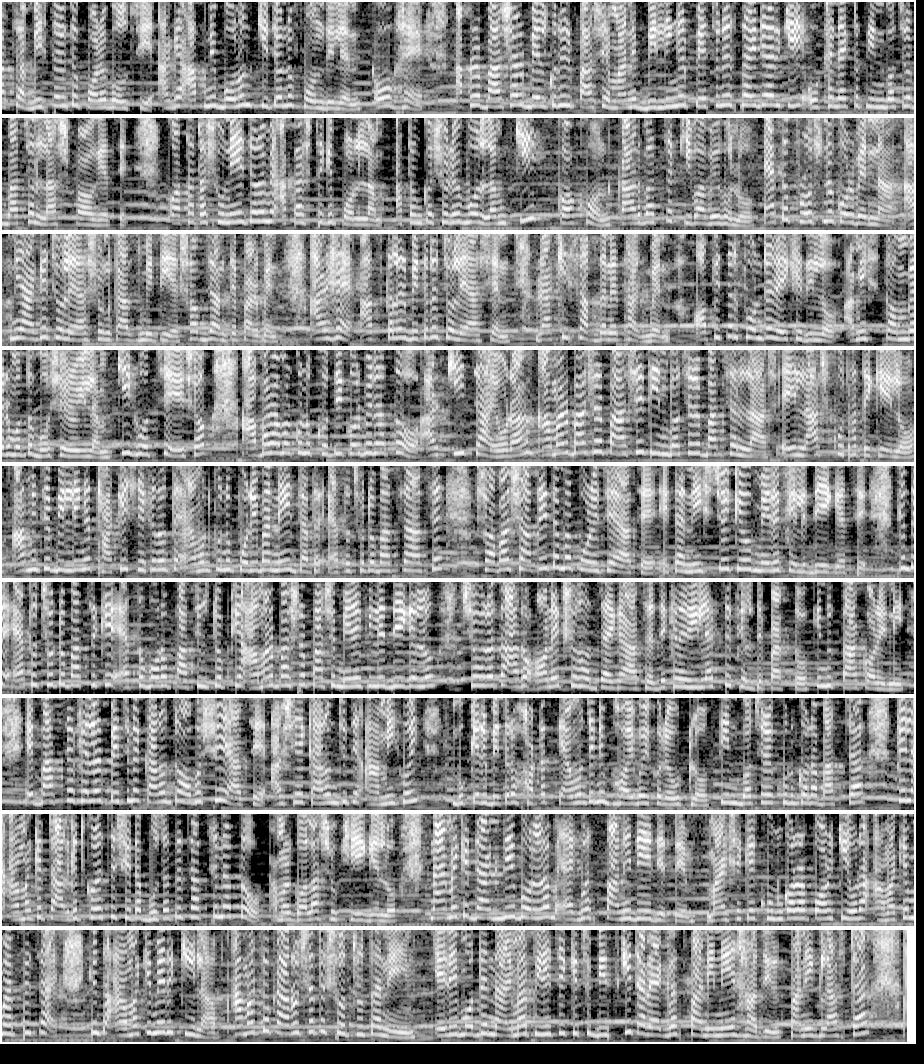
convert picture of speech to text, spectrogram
আচ্ছা বিস্তারিত পরে বলছি। আগে আপনি বলুন কি জন্য ফোন দিলেন? ও হ্যাঁ আপনার বাসার বেলকনির পাশে মানে বিল্ডিং এর পেছনের সাইডে আর কি, ওখানে একটা তিন বছরের বাচ্চার লাশ পাওয়া গেছে। কথাটা শুনেই যেন আমি আকাশ থেকে পড়লাম। আতঙ্ক সরে বললাম, কি? কখন? কার বাচ্চা? কীভাবে হলো? এত প্রশ্ন করবেন না। আপনি আগে চলে আসুন, কাজ মিটিয়ে, সব জানতে পারবেন। আর হ্যাঁ আজকালের ভিতরে চলে আসেন। রাখি সাবধানে থাকবেন। অফিসার ফোনটা রেখে দিল। আমি স্তম্ভের মতো বসে রইলাম। কি হচ্ছে এসব? আবার আমার কোনো ক্ষতি করবে না তো? আর কি চায় ওরা? আমার বাসার পাশে তিন বছরের বাচ্চার লাশ। এই লাশ কোথা থেকে এলো? আমি যে বিল্ডিং এ থাকি সেখানে তো এমন কোনো পরিবার নেই যাদের এত ছোট বাচ্চা আছে। সবার সাথেই তো আমার পরিচয় আছে। এটা নিশ্চয়ই কেউ মেরে ফেলে দিয়ে গেছে। কিন্তু এত ছোট বাচ্চাকে, এত বড় পাঁচিল টপকে আমার বাসার পাশে মেরে ফেলে দিয়ে গেল। শহরে তো আরও অনেক সহজ জায়গা আছে, যেখানে রিল্যাক্সে ফেলতে পারতো, কিন্তু তা করেনি। এই বাচ্চা ফেলার পেছনে কারণ তো অবশ্যই আছে। আর সেই কারণ যদি আমি হই, বুকের ভিতরে হঠাৎ কেমন জানি ভয় ভয় করে উঠল। তিন বছরে খুন করা বাচ্চা ফেলে আমাকে টার্গেট করেছে সেটা বোঝাতে চাচ্ছে না তো। আমার গলা শুকিয়ে গেল। নাইমাকে ডাক দিয়ে বললাম, এক গ্লাস পানি দিয়ে যেতে। মাইশাকে খুন করার পর কি ওরা আমাকে মারতে চায়? কিন্তু আমাকে মেরে কি লাভ? আমার তো কারোর সাথে শত্রুতা নেই। এরই মধ্যে নাইমা পিড়িছে কিছু বিস্কিট আর এক গ্লাস পানি নিয়ে হাজির। পানির গ্লাসটা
